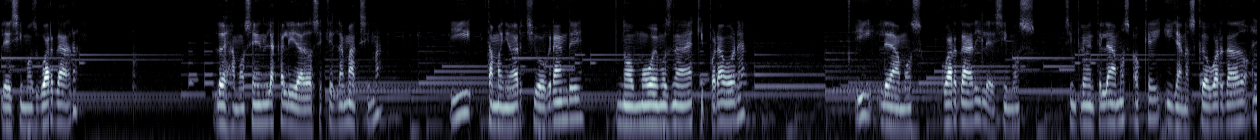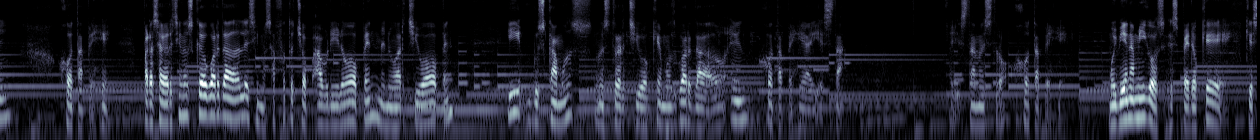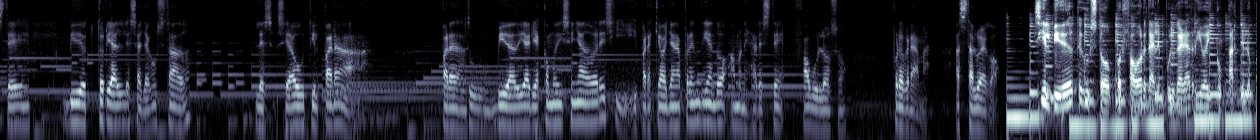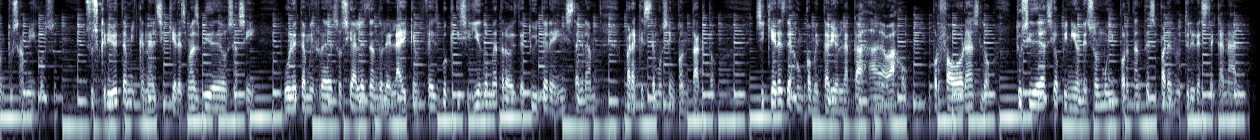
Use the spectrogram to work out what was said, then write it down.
le decimos guardar lo dejamos en la calidad 12 que es la máxima y tamaño de archivo grande no movemos nada aquí por ahora y le damos guardar y le decimos simplemente le damos ok y ya nos quedó guardado en jpg para saber si nos quedó guardado le decimos a photoshop abrir o open menú archivo open y buscamos nuestro archivo que hemos guardado en jpg ahí está Ahí está nuestro JPG. Muy bien amigos, espero que, este video tutorial les haya gustado, les sea útil para, para su vida diaria como diseñadores y, y para que vayan aprendiendo a manejar este fabuloso programa. Hasta luego. Si el video te gustó, por favor dale pulgar arriba y compártelo con tus amigos. Suscríbete a mi canal si quieres más videos así. Únete a mis redes sociales dándole like en Facebook y siguiéndome a través de Twitter e Instagram para que estemos en contacto. Si quieres deja un comentario en la caja de abajo. Por favor hazlo. Tus ideas y opiniones son muy importantes para nutrir este canal.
